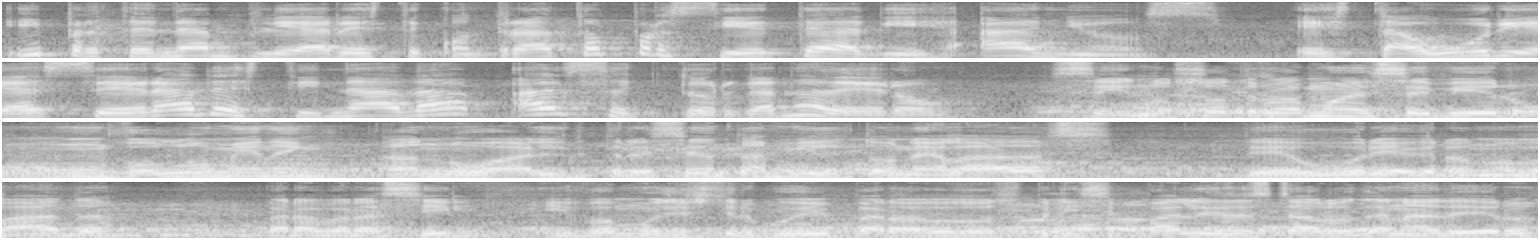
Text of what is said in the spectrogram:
y pretende ampliar este contrato por 7 a 10 años. Esta urea será destinada al sector ganadero. Sí, nosotros vamos a recibir un volumen anual de 300.000 toneladas de urea granulada para Brasil y vamos a distribuir para los principales estados ganaderos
